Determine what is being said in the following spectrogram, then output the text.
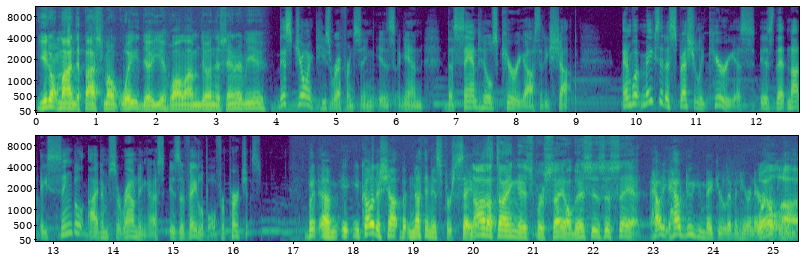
You don't mind if I smoke weed, do you, while I'm doing this interview? This joint he's referencing is, again, the Sandhills Curiosity Shop. And what makes it especially curious is that not a single item surrounding us is available for purchase. but um, y- you call it a shop, but nothing is for sale. Not a thing is for sale. This is a set. how do you, how do you make your living here in Erick, Well, uh,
